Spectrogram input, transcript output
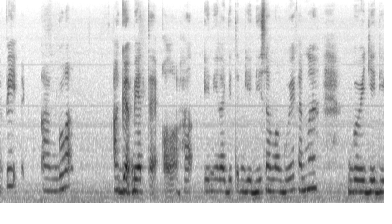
tapi um, gue agak bete kalau hal ini lagi terjadi sama gue karena gue jadi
